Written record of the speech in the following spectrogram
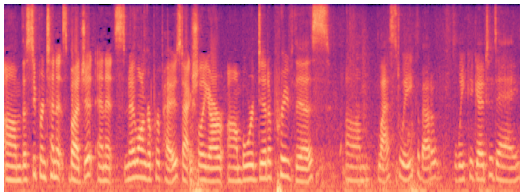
um, the superintendent's budget, and it's no longer proposed. Actually, our um, board did approve this um, last week, about a week ago today.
